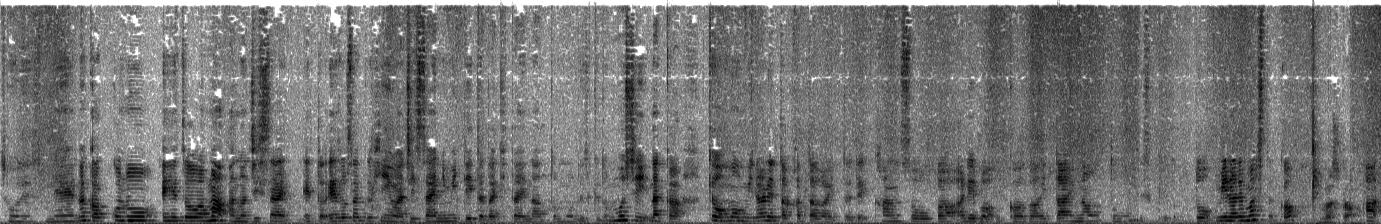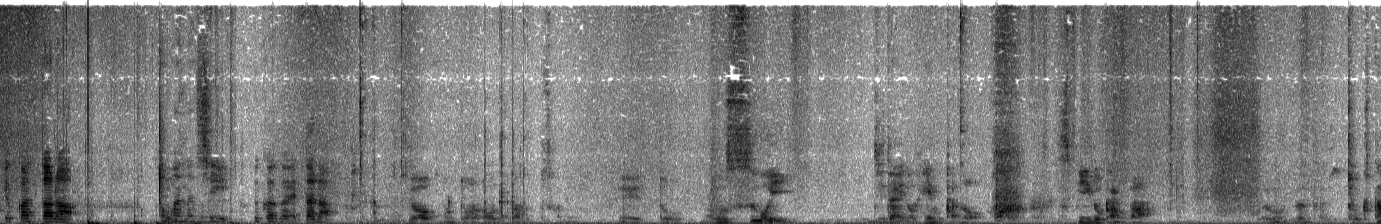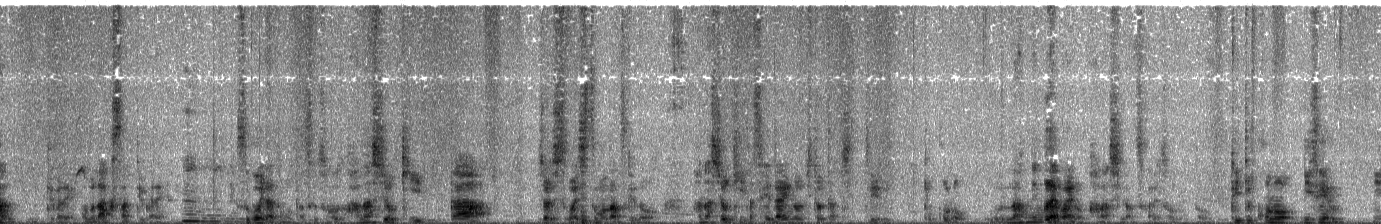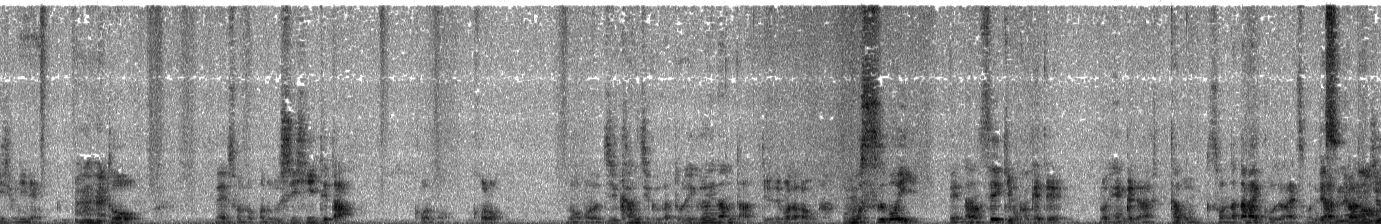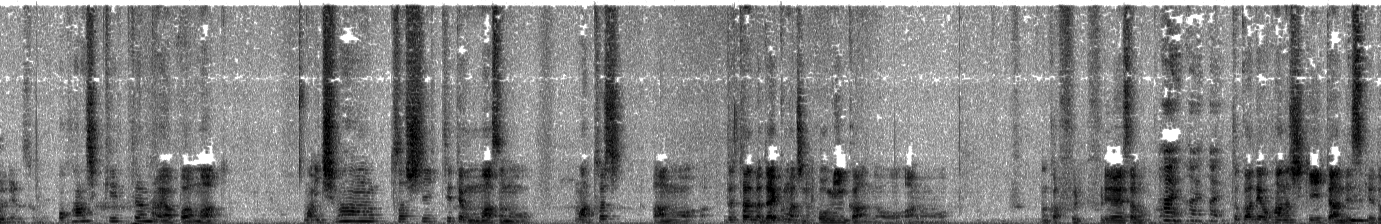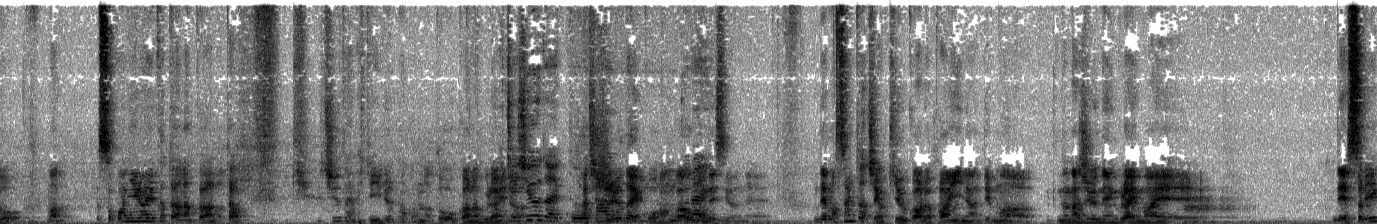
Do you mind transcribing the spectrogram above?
そうですね。なんかこの映像は、まあ、あの実際、えっと、映像作品は実際に見ていただきたいなと思うんですけどもしなんか今日もう見られた方がいたで感想があれば伺いたいなと思うんですけどどう見られましたか？来ました。いあよかったらお話ね伺えたら。や本当あのなんですかね。えーものすごい時代の変化のスピード感がもうなんか極端っていうかねこの落差っていうかねすごいなと思ったんですけどその話を聞いたちょっとすごい質問なんですけど話を聞いた世代の人たちっていうところ何年ぐらい前の話なんですかねその結局この2022年と、ね、そのこの牛引いてたこの頃のこの時間軸がどれぐらいなんだっていうでもなんかものすごい、ね、何世紀もかけての変化じゃなくて多分そんな長い頃じゃないですもんね。ですね。何まあ十年ですよね、お話聞いたのはやっぱまあまあ一番年いっててもまあそのまあ年あの例えば大工町の公民館のあのなんかふふれあいサロンかな、はいはいはい。とかでお話聞いたんですけど、うん。まあそこにいる方はなんかあの多分90代の人いるのかな？どうかな？ぐらいな80代後半80代後半が多いんですよね。でまあその人たちが記憶ある範囲なんでまあ70年ぐらい前、でそれ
